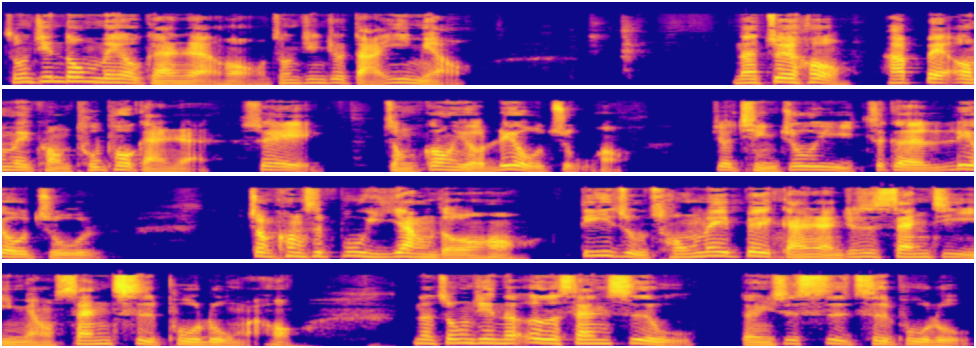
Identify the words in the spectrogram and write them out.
中间都没有感染哦，中间就打疫苗。那最后他被奥密克戎突破感染，所以总共有六组哈，就请注意这个六组状况是不一样的哦。第一组从没被感染，就是三剂疫苗三次铺路嘛吼。那中间的二三四五等于是四次铺路，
